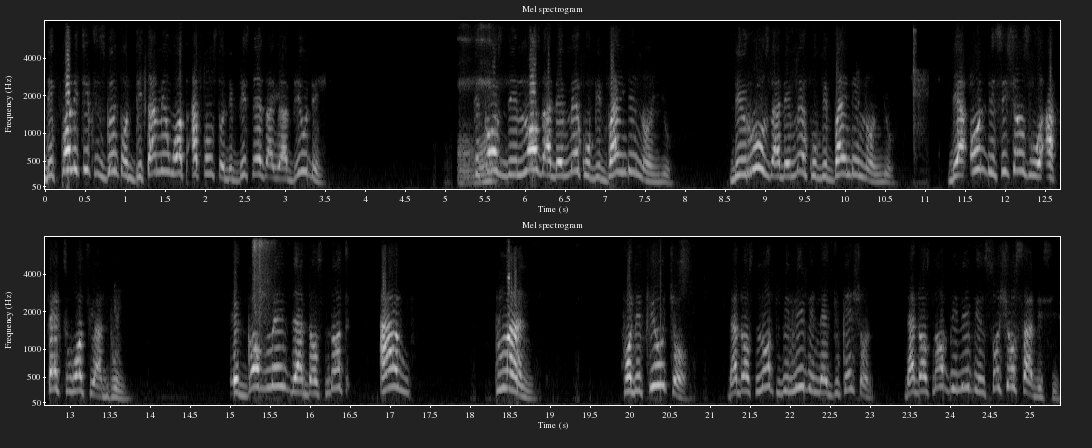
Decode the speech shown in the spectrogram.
the politics is going to determine what happens to the business that you are building. Mm-hmm. Because the laws that they make will be binding on you. The rules that they make will be binding on you. Their own decisions will affect what you are doing. A government that does not have plan for the future, that does not believe in education, that does not believe in social services,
